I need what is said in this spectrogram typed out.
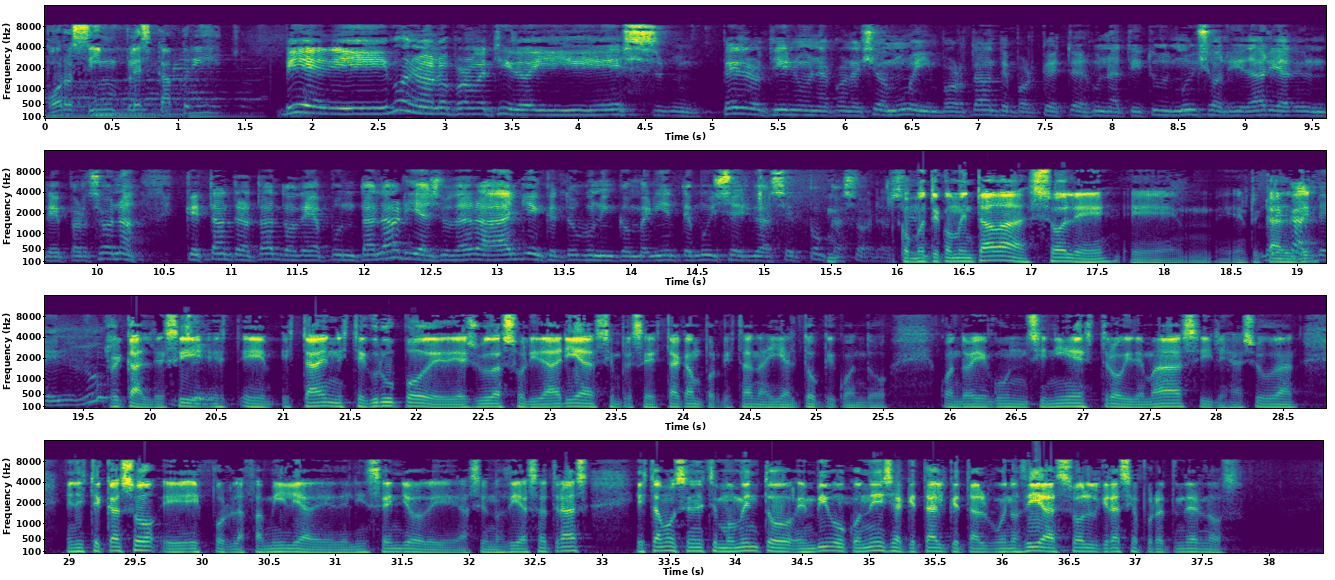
por simples caprichos. Bien, y bueno, lo prometido, y es Pedro tiene una conexión muy importante porque esta es una actitud muy solidaria de, de, personas que están tratando de apuntalar y ayudar a alguien que tuvo un inconveniente muy serio hace pocas horas. Como te comentaba Sole, eh, Recalde, ¿no? Recalde, sí, eh, está en este grupo de, de, ayuda solidaria, siempre se destacan porque están ahí al toque cuando, cuando hay algún siniestro y demás y les ayudan. En este caso eh, es por la familia de, del incendio de hace unos días atrás. Estamos en este momento en vivo con ella. ¿Qué tal? ¿Qué tal? Buenos días, Sol. Gracias por atendernos.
